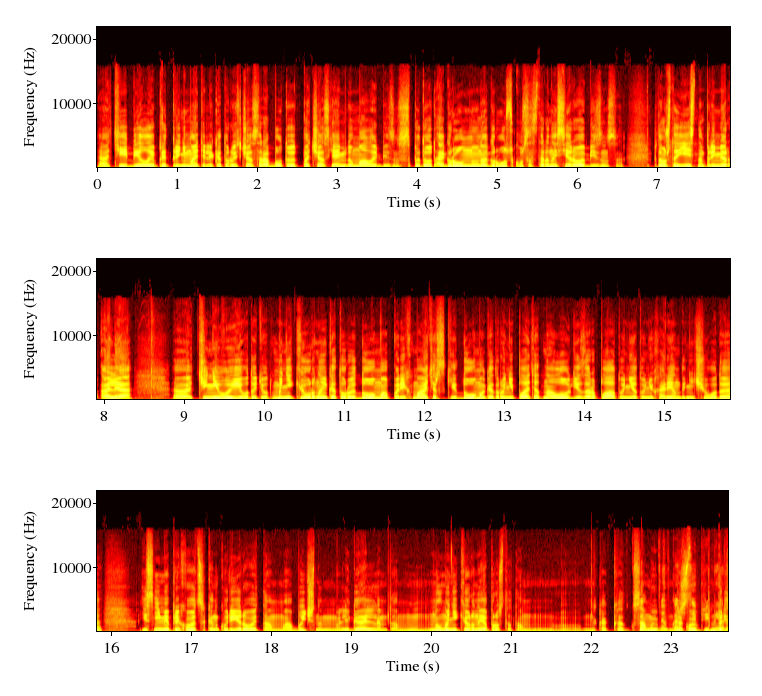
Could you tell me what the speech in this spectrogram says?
а, те белые предприниматели, которые сейчас работают подчас, я имею в виду малый бизнес, испытывают огромную нагрузку со стороны серого бизнеса. Потому что есть, например, а теневые вот эти вот маникюрные, которые дома, парикмахерские дома, которые не платят налоги, зарплату, нет у них аренды, ничего, да, и с ними приходится конкурировать там обычным, легальным, там, ну, маникюрный я просто там, э, как, как самый ну, такой примера.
